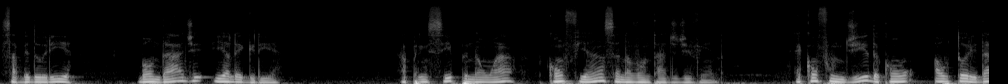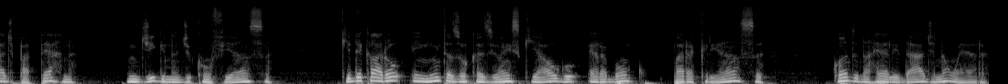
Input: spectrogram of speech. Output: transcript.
sabedoria, bondade e alegria. A princípio, não há confiança na vontade divina. É confundida com autoridade paterna, indigna de confiança, que declarou em muitas ocasiões que algo era bom para a criança, quando na realidade não era.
